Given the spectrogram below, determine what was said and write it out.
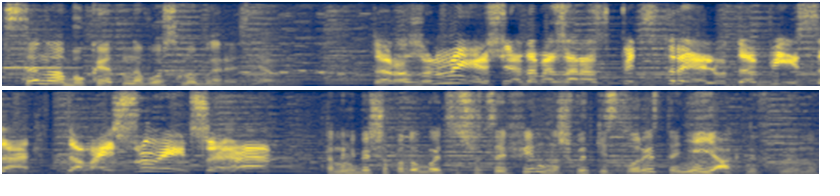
Сцена букет на 8 березня. Ти розумієш, я тебе зараз підстрелю до біса. Давай швидше, га? Та мені більше подобається, що цей фільм на швидкість флориста ніяк не вплинув.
